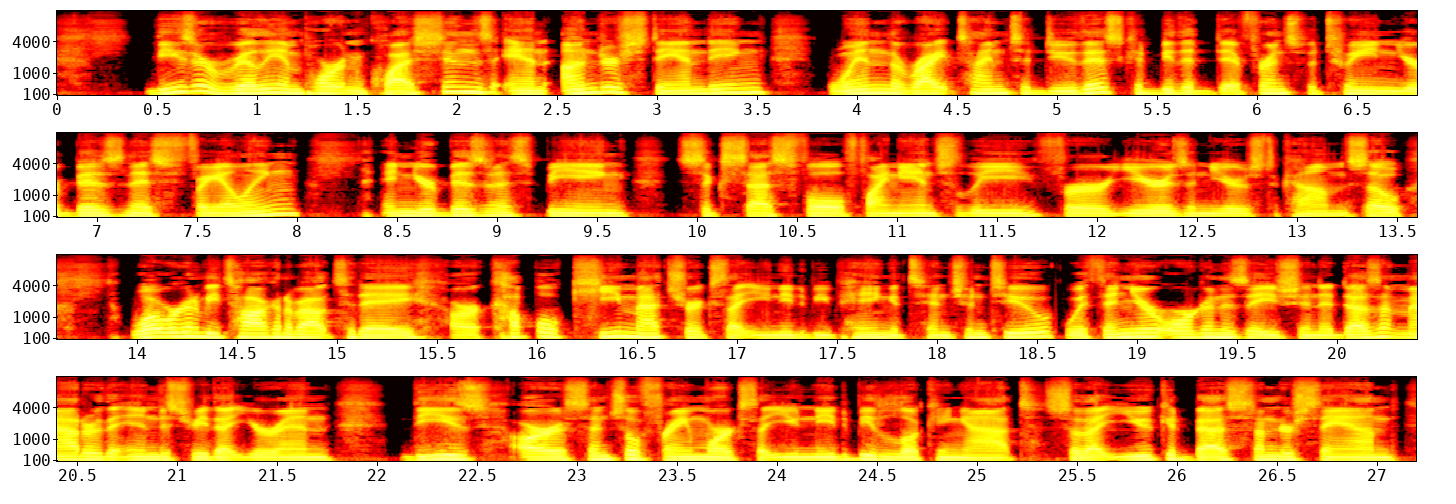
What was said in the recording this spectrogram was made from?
These are really important questions, and understanding when the right time to do this could be the difference between your business failing and your business being successful financially for years and years to come. So, what we're going to be talking about today are a couple key metrics that you need to be paying attention to within your organization. It doesn't matter the industry that you're in, these are essential frameworks that you need to be looking at so that you could best understand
